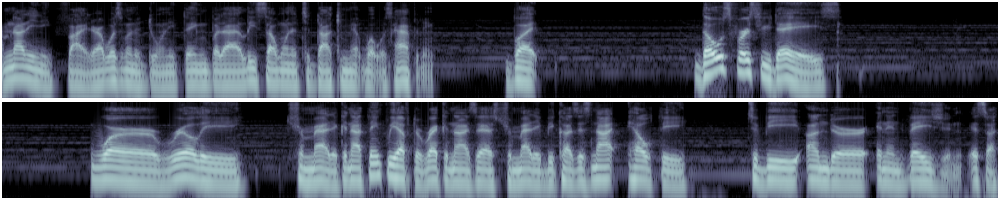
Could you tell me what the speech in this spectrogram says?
I'm not any fighter. I wasn't going to do anything, but I, at least I wanted to document what was happening. But those first few days were really traumatic. And I think we have to recognize that as traumatic because it's not healthy to be under an invasion. It's a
